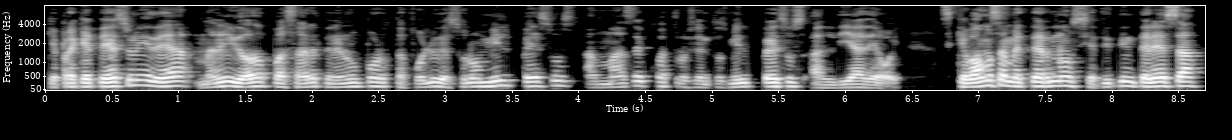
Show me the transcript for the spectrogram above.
que para que te des una idea me han ayudado a pasar de tener un portafolio de solo mil pesos a más de 400 mil pesos al día de hoy. Así que vamos a meternos, si a ti te interesa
